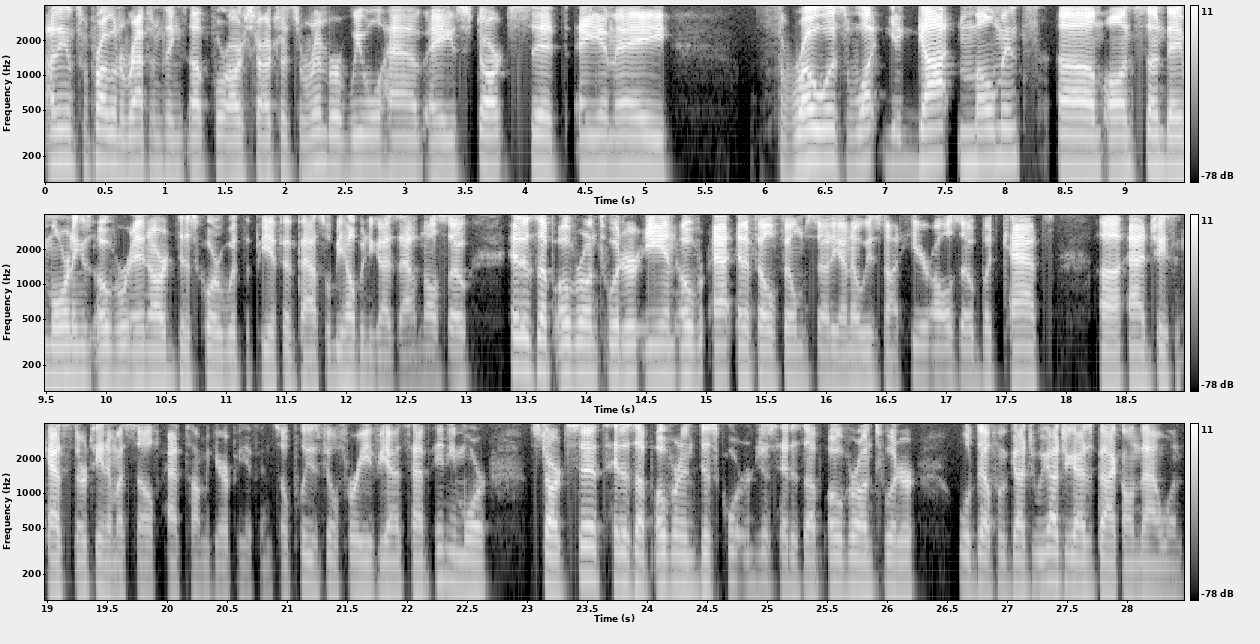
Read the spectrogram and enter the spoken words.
I think it's probably going to wrap some things up for our start So Remember, we will have a start sit AMA throw us what you got moment um, on Sunday mornings over in our Discord with the PFN Pass. We'll be helping you guys out. And also hit us up over on Twitter and over at NFL Film Study. I know he's not here also, but Katz uh, at Jason Katz 13 and myself at Tommy Garrett PFN. So please feel free if you guys have any more start sits, hit us up over in Discord or just hit us up over on Twitter we'll definitely got you. We got you guys back on that one.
